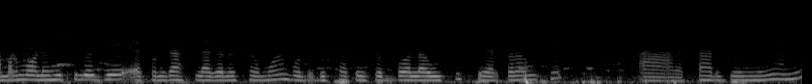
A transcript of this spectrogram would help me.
আমার মনে হয়েছিল যে এখন গাছ লাগানোর সময় বন্ধুদের সাথে এসব বলা উচিত শেয়ার করা উচিত। আর তার জন্যেই আমি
